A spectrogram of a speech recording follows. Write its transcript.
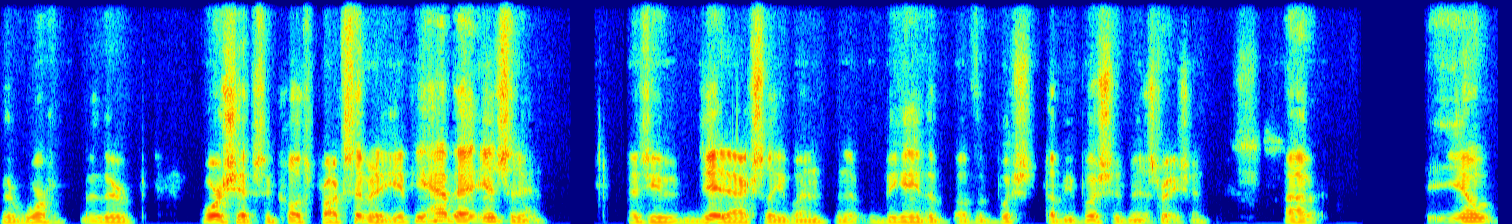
their war their warships in close proximity. If you have an incident as you did actually when in the beginning of the, of the Bush W. Bush administration. Uh, you know,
